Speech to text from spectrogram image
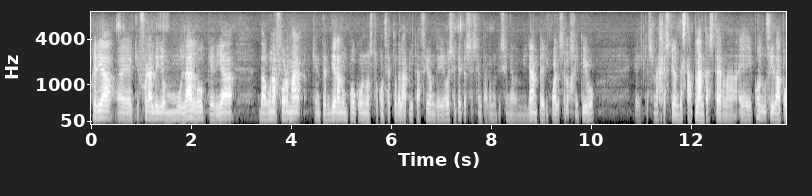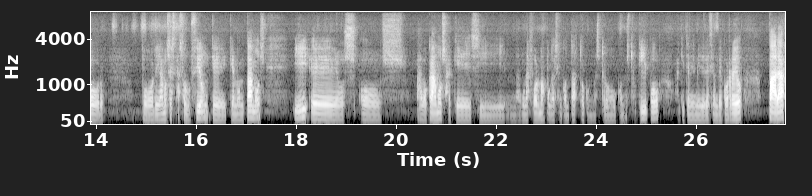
quería eh, que fuera el vídeo muy largo, quería de alguna forma que entendieran un poco nuestro concepto de la aplicación de OSP360 que hemos diseñado en Millamper y cuál es el objetivo, eh, que es una gestión de esta planta externa conducida por, por digamos, esta solución que, montamos y eh, os, abocamos a que si de alguna forma pongáis en contacto con nuestro, con nuestro equipo, aquí tenéis mi dirección de correo, para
